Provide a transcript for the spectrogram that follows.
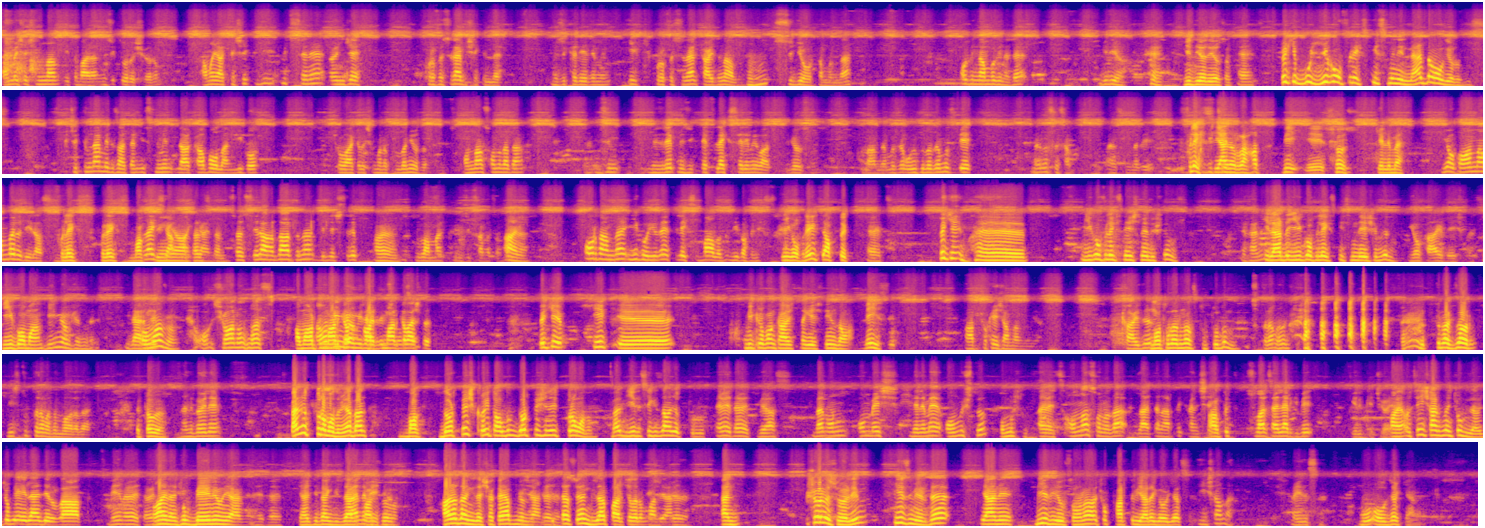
15 yaşından itibaren müzikle uğraşıyorum. Ama yaklaşık bir 3 sene önce profesyonel bir şekilde müzik kariyerimin ilk profesyonel kaydını aldım. Hı hı. Stüdyo ortamında. O günden bugüne de gidiyor. Gidiyor diyorsun. Evet. Peki bu Yigo Flex ismini nereden alıyoruz biz? Küçüklüğümden beri zaten ismimin lakabı olan Yigo çoğu arkadaşım bana kullanıyordu. Ondan sonra da bizim rap müzikte flex terimi var biliyorsun. Kullandığımız ve uyguladığımız bir ne nasıl desem aslında bir Flex biçim. yani rahat bir e, söz, kelime. Yok o anlamda da değil aslında. Flex, flex, bak Flex dünya yapmak yani. Sözleri ardı ardına birleştirip Aynen. kullanmak müzik sanatında. Aynen. Oradan da Yigo'yu ve Flex'i bağladım. Yigo Flex. Yigo Flex yaptık. Evet. Peki e, Yigo Flex değiştirmeyi düşünüyor musun? Efendim? İleride Yigo Flex ismi değişebilir mi? Yok hayır değişmez. Yigoman. Bilmiyorum şimdi. İleride. Olmaz mı? O- Şu an olmaz. Ama artık Ama marka, bilmiyorum ileride artık bir şey markalaştı. Peki ilk e, mikrofon karşısına geçtiğin zaman ne hissettin? Abi çok heyecanlandım ya. Kaydı Notaları nasıl tutturdun mu? tutturamadım ki. Tutturmak zor. Hiç tutturamadım bu arada. E tabi. Hani böyle Ben de tutturamadım ya. Ben bak 4-5 kayıt aldım. 4-5'ini hiç tutturamadım. Ben 7-8'den önce tutturur. evet evet biraz. Ben 10 15 deneme olmuştu. Olmuştu. Evet. Ondan sonra da zaten artık hani şey Artık sular seller gibi gelip geçiyor. Yani. aynen. Senin şarkıların çok güzel. Çok eğlenceli, rahat. Benim evet evet. Aynen çok beğeniyorum yani. Evet evet. Gerçekten güzel Ben de parçalar. beğeniyorum. Harbiden güzel. Şaka yapmıyorum Teşekkür yani. ederim. İster söyleyeyim güzel parçalarım var yani. ederim. Yani şöyle söyleyeyim. İzmir'de yani bir yıl sonra çok farklı bir yerde göreceğiz. İnşallah. Hayırlısı. Bu olacak yani.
